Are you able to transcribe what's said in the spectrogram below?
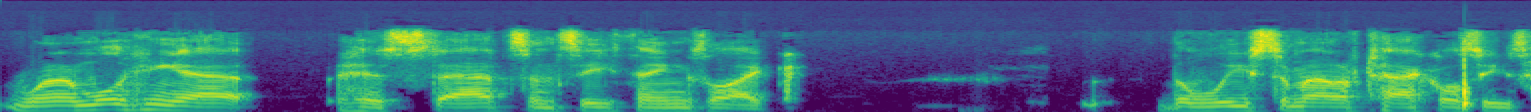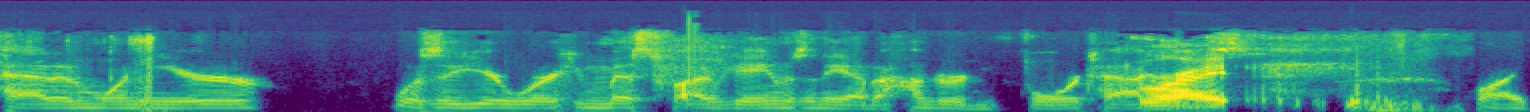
when I'm looking at his stats and see things like the least amount of tackles he's had in one year was a year where he missed five games and he had 104 tackles. Right. Like,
